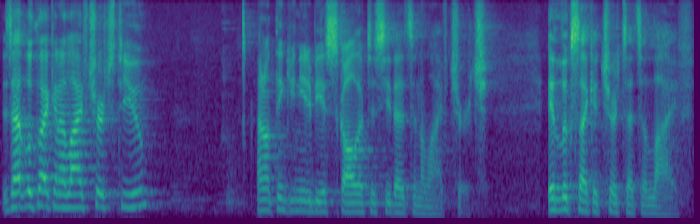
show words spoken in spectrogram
Does that look like an alive church to you? I don't think you need to be a scholar to see that it's an alive church it looks like a church that's alive.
